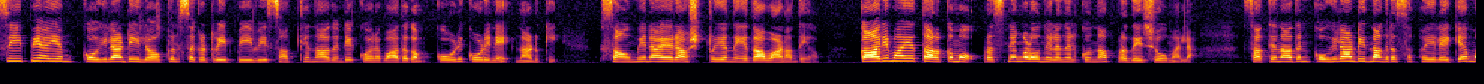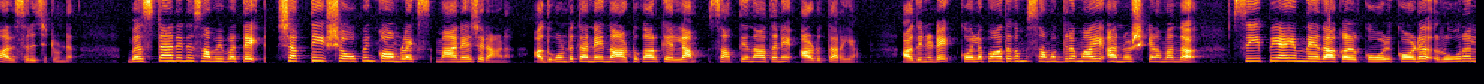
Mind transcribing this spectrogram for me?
C P I M Koyilandy local secretary P V സത്യനാഥന്റെ കൊലപാതകം കോഴിക്കോടിനെ നടുക്കി. സൗമ്യനായ രാഷ്ട്രീയ നേതാവാണ് അദ്ദേഹം. കാര്യമായ തർക്കമോ പ്രശ്നങ്ങളോ നിലനിൽക്കുന്ന പ്രദേശവുമല്ല. സത്യനാഥൻ കൊയിലാണ്ടി നഗരസഭയിലേക്ക് മത്സരിച്ചിട്ടുണ്ട്. ബസ് സ്റ്റാൻഡിന് സമീപത്തെ ശക്തി ഷോപ്പിംഗ് കോംപ്ലക്സ് മാനേജരാണ്. അതുകൊണ്ട് തന്നെ നാട്ടുകാർക്കെല്ലാം സത്യനാഥനെ അടുത്തറിയാം. അതിനിടെ കൊലപാതകം സമഗ്രമായി അന്വേഷിക്കണമെന്ന് സി പി ഐ എം നേതാക്കൾ കോഴിക്കോട് റൂറൽ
